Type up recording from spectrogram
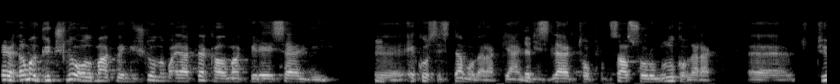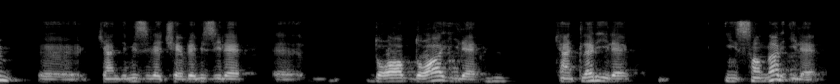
Evet ama güçlü olmak ve güçlü olup ayakta kalmak bireysel değil. Ee, ekosistem olarak yani evet. bizler toplumsal sorumluluk olarak e, tüm e, kendimiz ile, çevremiz ile, e, doğa, doğa ile, kentler ile, insanlar ile,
